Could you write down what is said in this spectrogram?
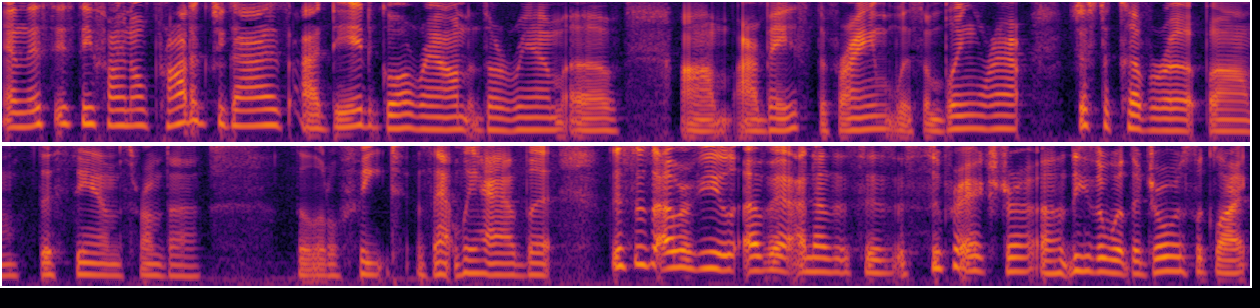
And this is the final product, you guys. I did go around the rim of um, our base, the frame, with some bling wrap just to cover up um, the stems from the the little feet that we have. But this is overview of it. I know this is super extra. Uh, these are what the drawers look like,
